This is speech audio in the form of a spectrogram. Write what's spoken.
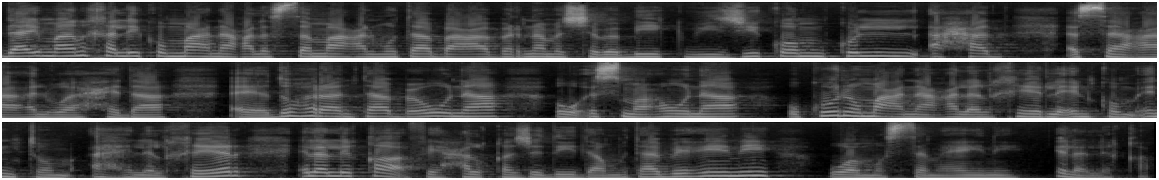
دائما خليكم معنا على السماع المتابعة برنامج شبابيك بيجيكم كل أحد الساعة الواحدة. ظهرا تابعونا واسمعونا وكونوا معنا على الخير لإنكم أنتم أهل الخير. إلى اللقاء في حلقة جديدة متابعيني ومستمعيني إلى اللقاء.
